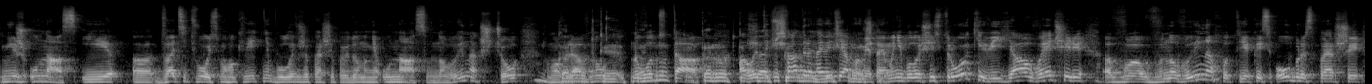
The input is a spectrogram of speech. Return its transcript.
ніж у нас. І е, 28 квітня були вже перші повідомлення у нас в новинах, що мовляв, ну, коротке- ну от коротке- так. коротке Але такі сообщення кадри навіть без я трошки. пам'ятаю. Мені було 6 років, і я ввечері в, в новинах, от якийсь образ першої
